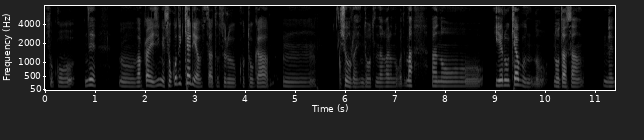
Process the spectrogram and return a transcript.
そこで、うん、若い人にそこでキャリアをスタートすることが、うん、将来にどうつながるのかで、まあ、あのイエローキャブンの野田さん、ね、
